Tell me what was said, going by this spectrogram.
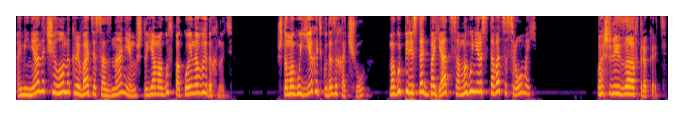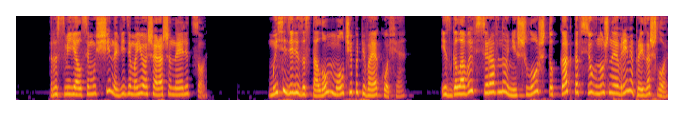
а меня начало накрывать осознанием, что я могу спокойно выдохнуть. Что могу ехать, куда захочу. Могу перестать бояться, могу не расставаться с Ромой. «Пошли завтракать!» Рассмеялся мужчина, видя мое ошарашенное лицо. Мы сидели за столом, молча попивая кофе. Из головы все равно не шло, что как-то все в нужное время произошло.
